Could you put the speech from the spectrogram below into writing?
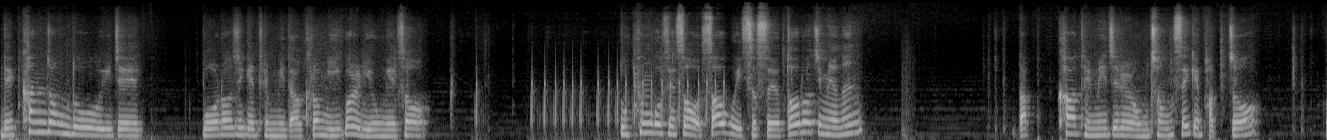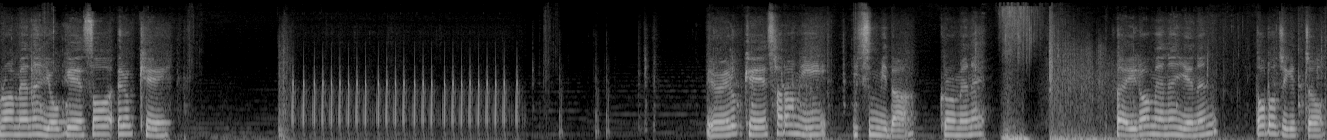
네 칸 정도 이제 멀어지게 됩니다. 그럼 이걸 이용해서 높은 곳에서 싸우고 있었어요. 떨어지면은 낙하 데미지를 엄청 세게 받죠. 그러면은 여기에서 이렇게 이렇게 사람이 있습니다. 그러면은 자 이러면은 얘는 떨어지겠죠.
